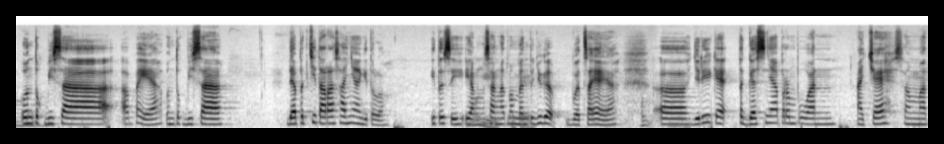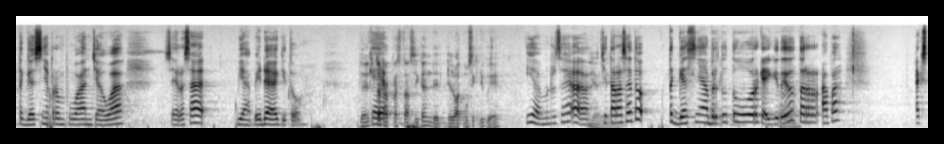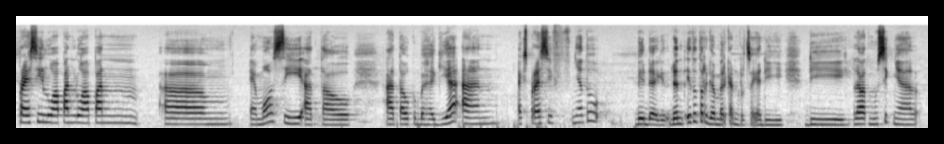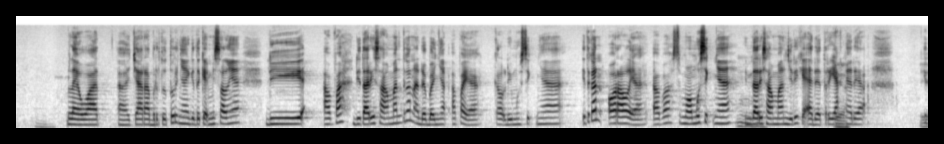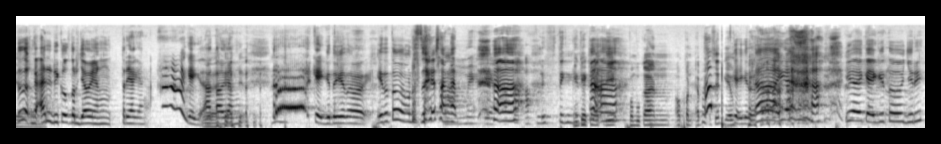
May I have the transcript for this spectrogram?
untuk bisa apa ya, untuk bisa dapet cita rasanya gitu loh. Itu sih yang gitu, sangat membantu juga buat saya ya. Eh, jadi kayak tegasnya perempuan Aceh sama tegasnya perempuan Jawa, saya rasa ya beda gitu. dan itu kayak- terrepresentasikan di, di lewat musik juga ya Iya, menurut saya eh, Iya, cita iya. rasa itu tegasnya bertutur kayak gitu itu ter apa ekspresi luapan-luapan em, emosi atau atau kebahagiaan ekspresifnya tuh beda gitu dan itu tergambarkan menurut saya di di lewat musiknya lewat eh, cara bertuturnya gitu kayak misalnya di apa di tari saman itu kan ada banyak apa ya kalau di musiknya itu kan oral ya apa semua musiknya di tari saman jadi kayak ada teriaknya Iya. ada itu Iya. nggak ada di kultur Jawa yang teriak yang ah kayak gitu Iya, atau iya, yang iya. "Rrrr," kayak gitu gitu itu tuh menurut saya sangat Rame ya, apa, uplifting gitu. kayak kayak di pembukaan open apa Asian Game kayak gitu ah iya iya kayak gitu jadi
